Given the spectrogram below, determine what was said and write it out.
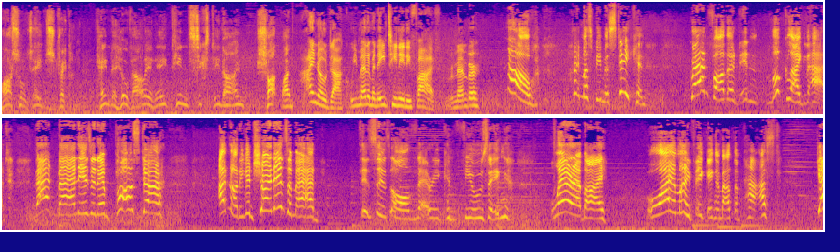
Marshal James Strickland came to Hill Valley in 1869, shot by. I know, Doc. We met him in 1885. Remember? No! I must be mistaken. Grandfather didn't look like that. That man is an imposter! I'm not even sure it is a man! This is all very confusing. Where am I? Why am I thinking about the past? Get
